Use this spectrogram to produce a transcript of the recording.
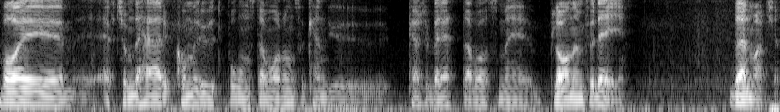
Vad är, eftersom det här kommer ut på onsdag morgon så kan du ju kanske berätta vad som är planen för dig. Den matchen.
